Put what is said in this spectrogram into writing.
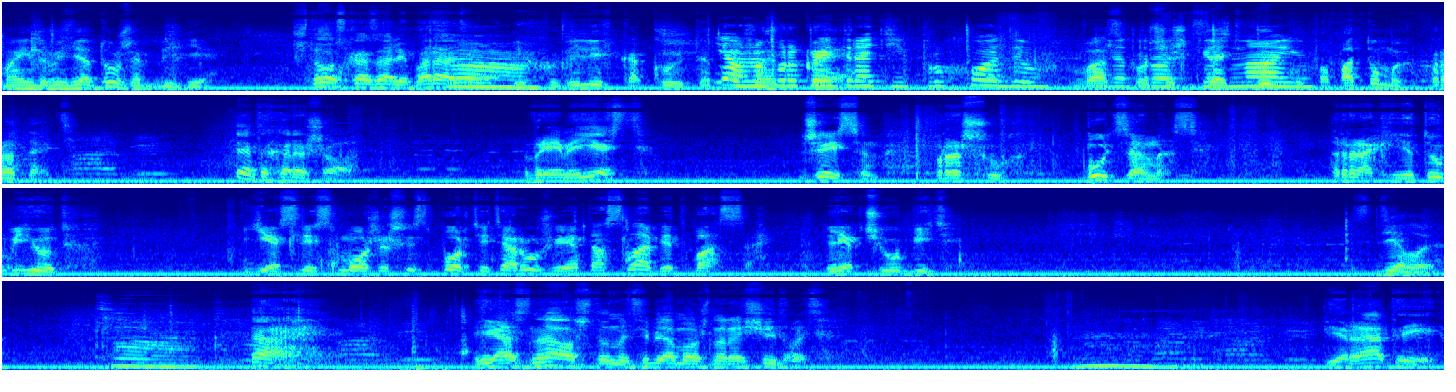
Мои друзья тоже в беде. Что сказали по радио? Так. Их увели в какую-то Я вже ПП. Far Cry 3 проходив, Вас вже хочет трошки взять знаю. выкуп, а потом их продать. Это хорошо. Время есть. Джейсон, прошу, будь за нас. Ракет убьют. Если сможешь испортить оружие, это ослабит Васса. Легче убить. Сделаю. Так. Ах, я знал, что на тебя можно рассчитывать. Пираты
